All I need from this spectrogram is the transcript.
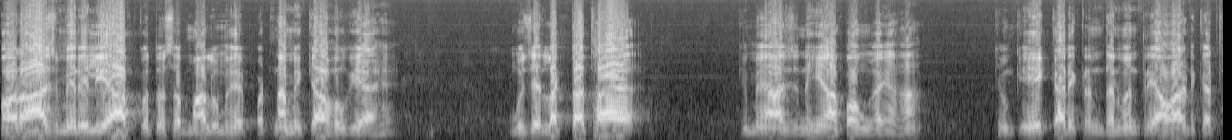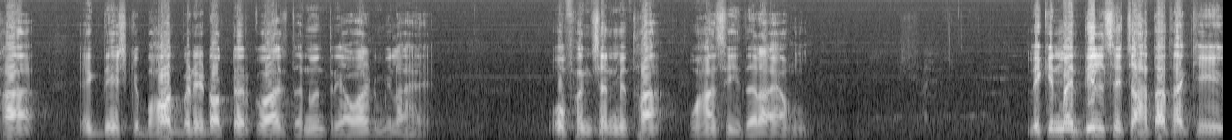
और आज मेरे लिए आपको तो सब मालूम है, पटना में क्या हो गया है। मुझे लगता था कि मैं आज नहीं आ पाऊँगा यहाँ। क्योंकि एक कार्यक्रम धनवंतरी अवार्ड का था। एक देश के बहुत बड़े डॉक्टर को आज धनवंतरी अवार्ड मिला है। वो फ़ंक्शन में था, वहाँ से इधर आया हूँ। लेकिन मैं दिल से चाहता था कि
